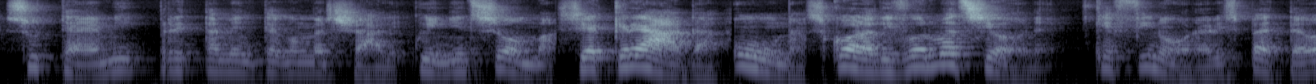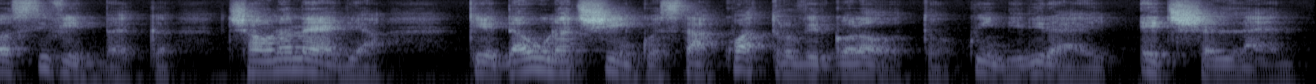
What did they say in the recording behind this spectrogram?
su temi prettamente commerciali. Quindi insomma si è creata una scuola di formazione che finora rispetto ai vostri feedback c'ha una media che da 1 a 5 sta a 4,8, quindi direi eccellente.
